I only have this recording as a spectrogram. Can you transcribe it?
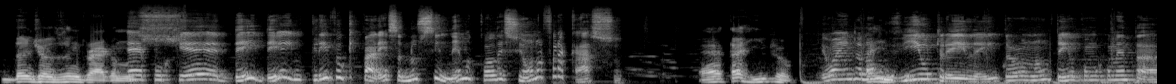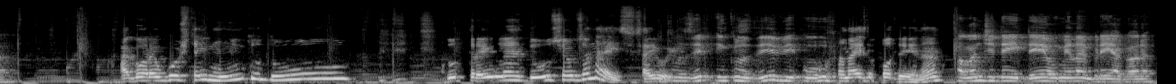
Dungeons and Dragons. é porque D&D, incrível que pareça, no cinema coleciona fracasso. É terrível. Eu ainda não Terrível. vi o trailer, então eu não tenho como comentar. Agora, eu gostei muito do do trailer do Senhor dos Anéis, que saiu hoje. Inclusive, inclusive o, Anéis do Poder, né? Falando de D&D, eu me lembrei agora.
